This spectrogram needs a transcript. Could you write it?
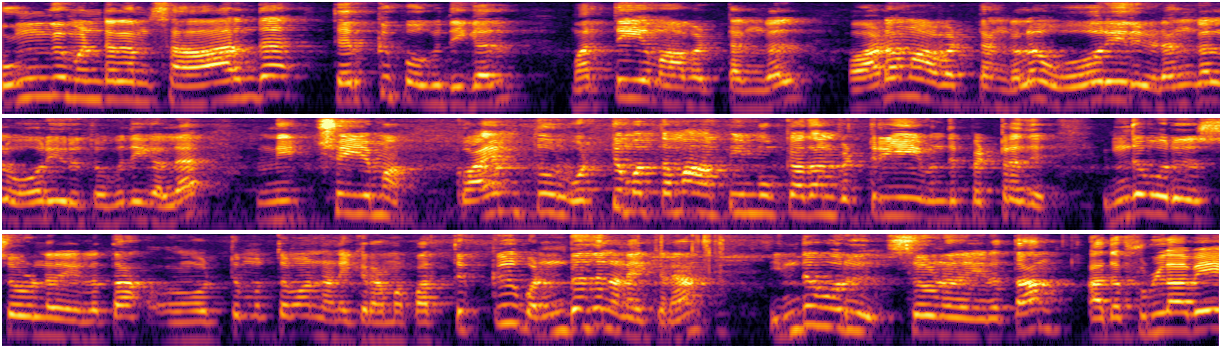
கொங்கு மண்டலம் சார்ந்த தெற்கு பகுதிகள் மத்திய மாவட்டங்கள் வட மாவட்டங்களில் ஓரிரு இடங்கள் ஓரிரு தொகுதிகளில் நிச்சயமாக கோயம்புத்தூர் ஒட்டுமொத்தமாக அதிமுக தான் வெற்றியை வந்து பெற்றது. இந்த ஒரு சூழ்நிலையில தான் ஒட்டுமொத்தமாக நினைக்கிறேன். நம்ம பத்துக்கு ஒன்பது நினைக்கிறேன். இந்த ஒரு சூழ்நிலையில தான் அதை ஃபுல்லாகவே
